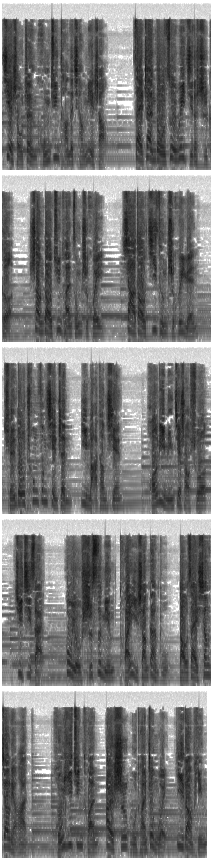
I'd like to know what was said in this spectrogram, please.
界首镇红军堂的墙面上。在战斗最危急的时刻，上到军团总指挥，下到基层指挥员。全都冲锋陷阵，一马当先。黄立明介绍说，据记载，共有十四名团以上干部倒在湘江两岸。红一军团二师五团政委易荡平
